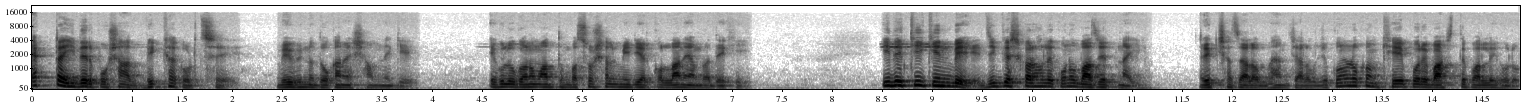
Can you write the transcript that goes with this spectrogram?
একটা ঈদের পোশাক ভিক্ষা করছে বিভিন্ন দোকানের সামনে গিয়ে, এগুলো গণমাধ্যম বা সোশ্যাল মিডিয়ার কল্যাণে আমরা দেখি। ঈদে কি কিনবে জিজ্ঞেস করা হলে কোনো বাজেট নাই। রিক্সা চালক, ভ্যান চালক, যে কোনো রকম খেয়ে পরে বাঁচতে পারলেই হলো।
